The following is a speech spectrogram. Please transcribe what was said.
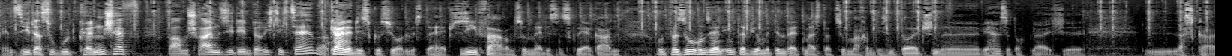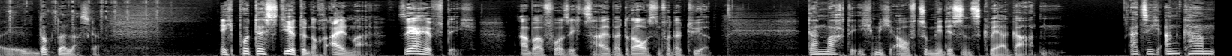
Wenn Sie das so gut können, Chef, warum schreiben Sie den Bericht nicht selber? Keine Diskussion, Mr. Hedge. Sie fahren zum Madison Square Garden und versuchen Sie ein Interview mit dem Weltmeister zu machen. Diesen deutschen, äh, wie heißt er doch gleich? Äh, Lasker, äh, Dr. Lasker. Ich protestierte noch einmal, sehr heftig, aber vorsichtshalber draußen vor der Tür. Dann machte ich mich auf zum Madison Square Garden. Als ich ankam,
